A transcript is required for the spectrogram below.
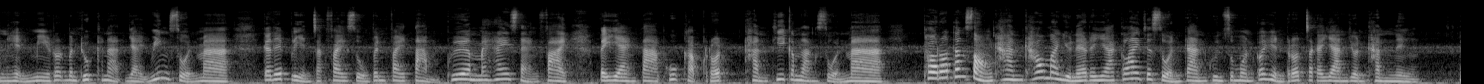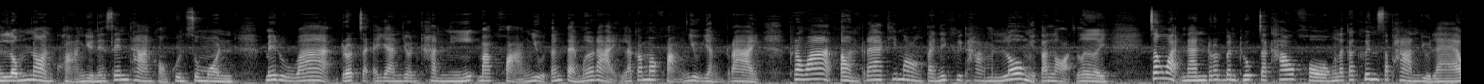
นเห็นมีรถบรรทุกขนาดใหญ่วิ่งสวนมา ก็ได้เปลี่ยนจากไฟสูงเป็นไฟต่ำเพื่อไม่ให้แสงไฟไปแยงตาผู้ขับรถคันที่กำลังสวนมาพอรถทั้งสองคันเข้ามาอยู่ในระยะใกล้จะสวนกันคุณสมนก็เห็นรถจักรยานยนต์คันหนึ่ง ล้มนอนขวางอยู่ในเส้นทางของคุณสุมน ไม่รู้ว่ารถจักรยานยนต์คันนี้มาขวางอยู่ตั้งแต่เมื่อไหร่ แล้วก็มาขวางอยู่อย่างไร เพราะว่าตอนแรกที่มองไปนี่คือทางมันโล่งอยู่ตลอดเลย จังหวะนั้นรถบรรทุกจะเข้าโค้งแล้วก็ขึ้นสะพานอยู่แล้ว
